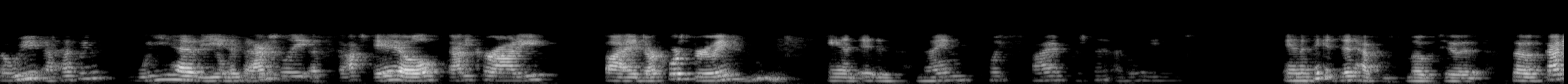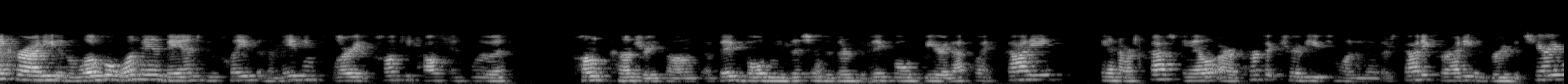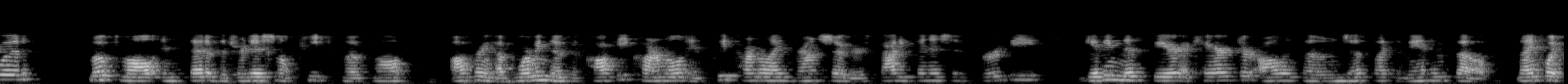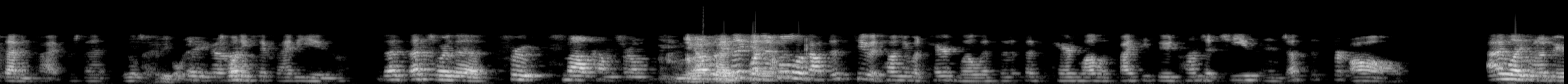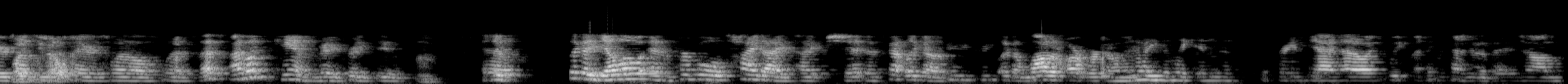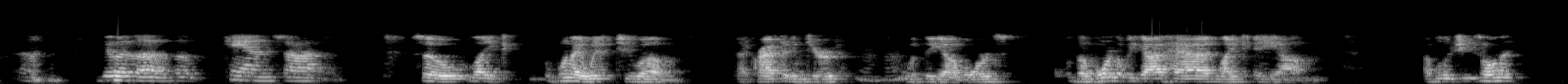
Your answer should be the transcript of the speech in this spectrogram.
Are we a happy? Wee heavy is actually a Scotch ale, Scotty Karate, by Dark Horse Brewing, mm. and it is nine point five percent, I believe. And I think it did have some smoke to it. So Scotty Karate is a local one-man band who plays an amazing flurry of honky-tonk influenced punk country songs. A big, bold musician deserves a big, bold beer. That's why Scotty and our Scotch Ale are a perfect tribute to one another. Scotty Karate is brewed with cherrywood, smoked malt instead of the traditional peat smoked malt, offering a upwarming notes of coffee, caramel, and sweet caramelized brown sugar. Scotty finishes earthy, giving this beer a character all its own, just like the man himself. 9.75%, That's a heavy boy. There you go. 26 IBU. That, that's where the fruit smell comes from. Yeah, I was okay. thinking What's cool about this too, it tells you what pairs well with. So it says it pairs well with spicy food, pungent cheese, and justice for all. I like when a beer Like tells you salad? what it pairs well with. That's I like the can, very pretty too. And It's like a yellow and purple tie dye type shit, and it's got like a like a lot of artwork on it. not even like in the, the frame. Yeah, I know. I, we I think we kind of do a bad job uh, doing the the can shot. So, like, when I went to um, uh, Crafted and Cured Mm-hmm. with the uh, boards, the board that we got had like a um, a blue cheese on it.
